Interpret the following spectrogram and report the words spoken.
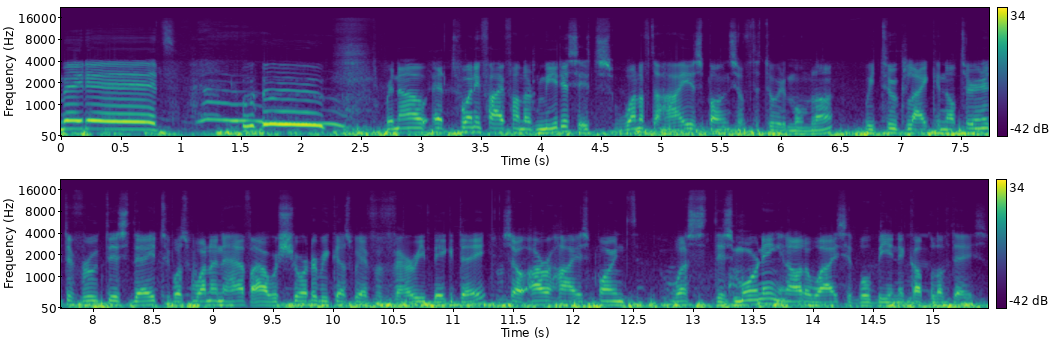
Made it! We're now at 2500 meters. It's one of the highest points of the Tour du Mont Blanc. We took like an alternative route this day. It was one and a half hours shorter because we have a very big day. So our highest point was this morning and otherwise it will be in a couple of days.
